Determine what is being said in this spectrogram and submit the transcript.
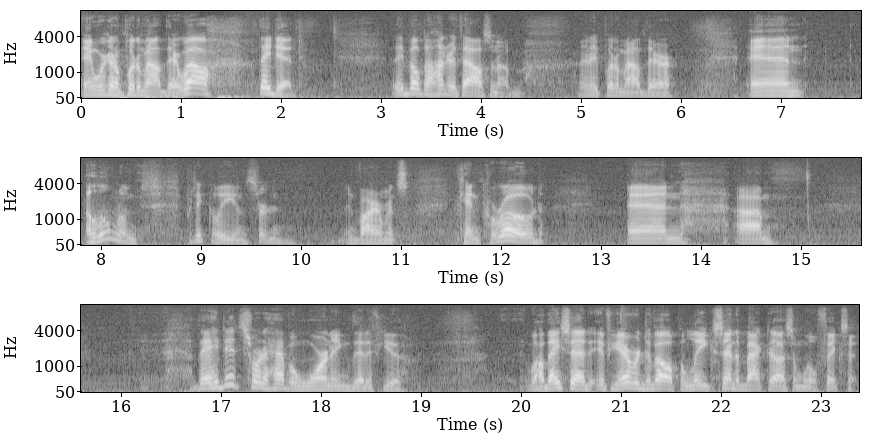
and we're going to put them out there. Well, they did. They built 100,000 of them, and they put them out there. And aluminum, particularly in certain environments can corrode. And um, they did sort of have a warning that if you, well, they said if you ever develop a leak, send it back to us and we'll fix it.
